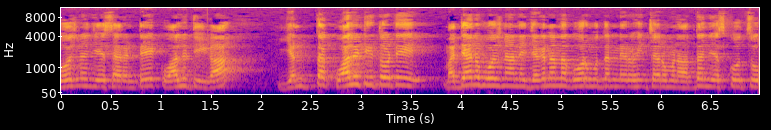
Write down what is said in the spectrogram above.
భోజనం చేశారంటే క్వాలిటీగా ఎంత క్వాలిటీ తోటి మధ్యాహ్న భోజనాన్ని జగనన్న గోరుముద్దని నిర్వహించారో మనం అర్థం చేసుకోవచ్చు.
